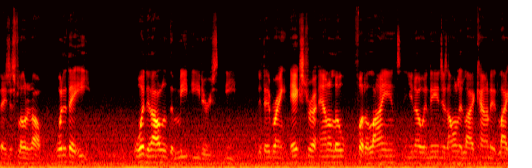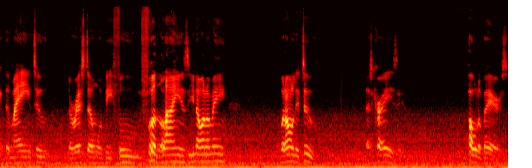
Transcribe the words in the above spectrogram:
they just floated off. What did they eat? What did all of the meat eaters eat? Did they bring extra antelope for the lions, you know, and then just only like counted like the main two? The rest of them would be food for the lions, you know what I mean? But only two. That's crazy. Polar bears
